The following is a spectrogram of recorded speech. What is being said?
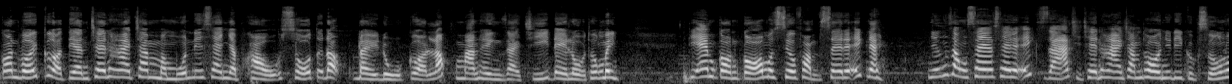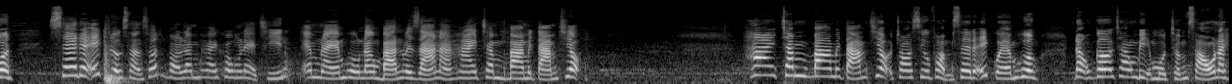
Còn với cửa tiền trên 200 mà muốn đi xe nhập khẩu, số tự động đầy đủ cửa lóc, màn hình giải trí, đề lộ thông minh. Thì em còn có một siêu phẩm CDX này. Những dòng xe CDX giá chỉ trên 200 thôi nhưng đi cực sướng luôn. CDX được sản xuất vào năm 2009 Em này em Hương đang bán với giá là 238 triệu. 238 triệu cho siêu phẩm CDX của em Hương. Động cơ trang bị 1.6 này,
